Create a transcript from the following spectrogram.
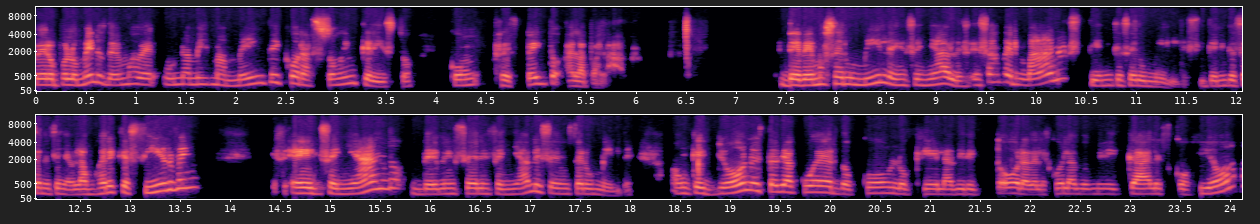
pero por lo menos debemos ver una misma mente y corazón en Cristo con respecto a la palabra. Debemos ser humildes enseñables. Esas hermanas tienen que ser humildes y tienen que ser enseñables. Las mujeres que sirven enseñando deben ser enseñables y deben ser humildes. Aunque yo no esté de acuerdo con lo que la directora de la escuela dominical escogió,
